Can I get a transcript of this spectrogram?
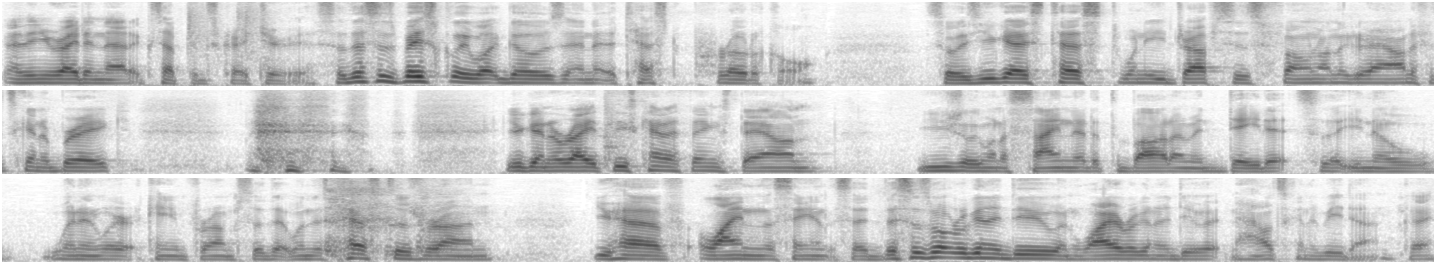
and then you write in that acceptance criteria. So this is basically what goes in a test protocol. So as you guys test when he drops his phone on the ground, if it's going to break, you're going to write these kind of things down. You usually want to sign it at the bottom and date it so that you know when and where it came from, so that when the test is run, you have a line in the sand that said, this is what we're going to do and why we're going to do it and how it's going to be done, okay?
